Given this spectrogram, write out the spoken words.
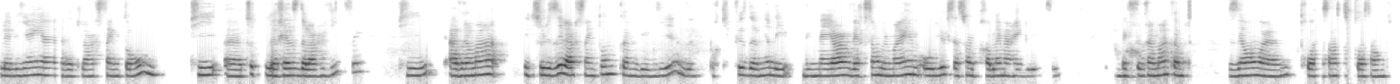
le lien avec leurs symptômes, puis euh, tout le reste de leur vie, puis à vraiment utiliser leurs symptômes comme des guides pour qu'ils puissent devenir des, meilleures versions d'eux-mêmes au lieu que ce soit un problème à régler. c'est vraiment comme vision 360.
